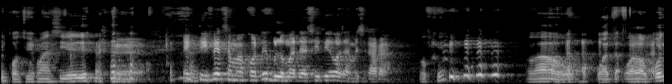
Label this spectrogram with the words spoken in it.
konfirmasi aja. Activate sama kode belum ada CTO sampai sekarang. Oke. Wow. Wala- Walaupun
